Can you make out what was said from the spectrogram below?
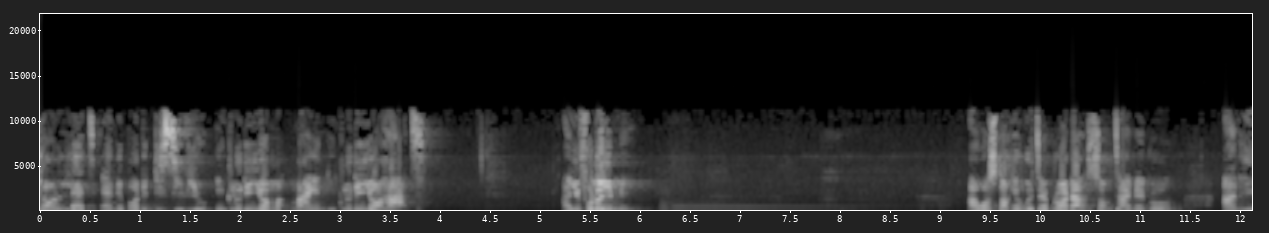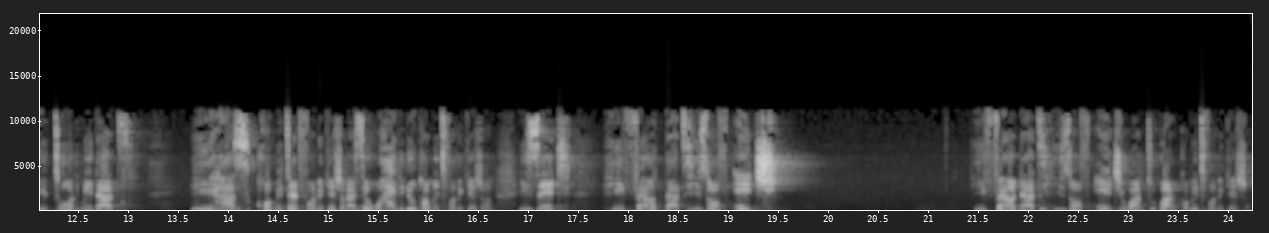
Don't let anybody deceive you, including your mind, including your heart. Are you following me? I was talking with a brother some time ago, and he told me that he has committed fornication. I said, Why did you commit fornication? He said he felt that he's of age. He felt that he's of age. He want to go and commit fornication.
